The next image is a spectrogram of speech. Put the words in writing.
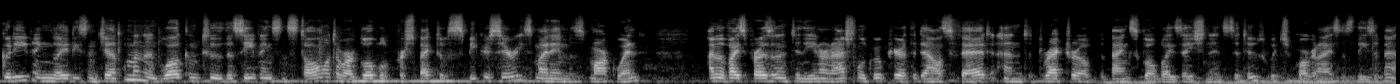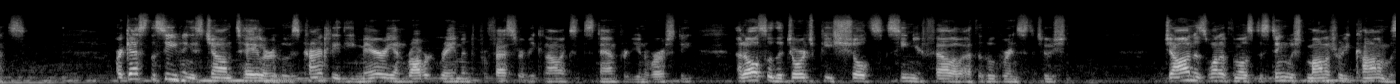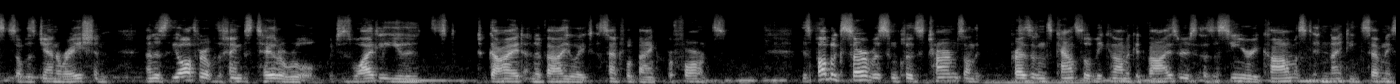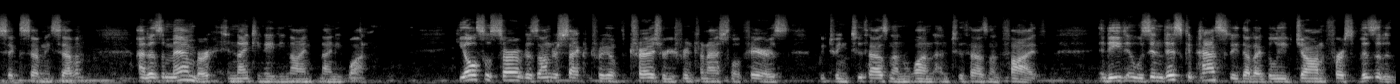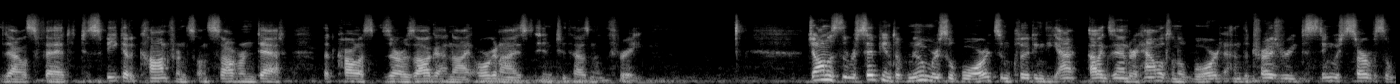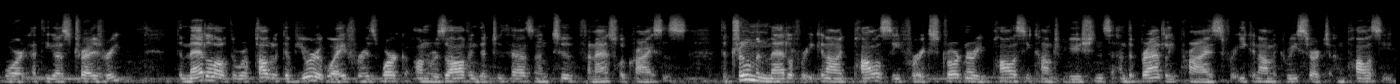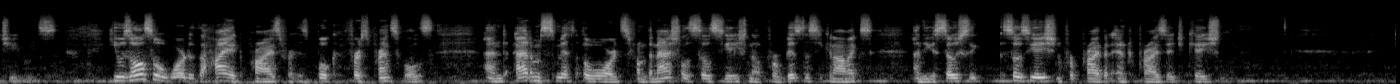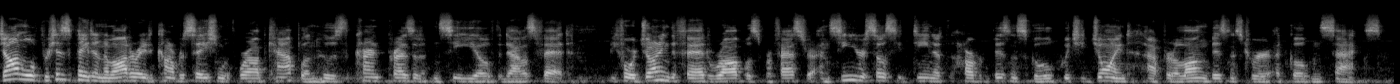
Good evening, ladies and gentlemen, and welcome to this evening's installment of our Global Perspectives Speaker Series. My name is Mark Wynne. I'm a Vice President in the International Group here at the Dallas Fed and Director of the bank's Globalization Institute, which organizes these events. Our guest this evening is John Taylor, who is currently the Mary and Robert Raymond Professor of Economics at Stanford University and also the George P. Shultz Senior Fellow at the Hoover Institution. John is one of the most distinguished monetary economists of his generation and is the author of the famous Taylor Rule, which is widely used to guide and evaluate central bank performance. His public service includes terms on the President's Council of Economic Advisors as a senior economist in 1976 77 and as a member in 1989 91. He also served as Undersecretary of the Treasury for International Affairs between 2001 and 2005 Indeed, it was in this capacity that I believe John first visited the Dallas Fed to speak at a conference on sovereign debt that Carlos Zarazaga and I organized in 2003. John is the recipient of numerous awards, including the Alexander Hamilton Award and the Treasury Distinguished Service Award at the US Treasury, the Medal of the Republic of Uruguay for his work on resolving the 2002 financial crisis, the Truman Medal for Economic Policy for extraordinary policy contributions, and the Bradley Prize for Economic Research and Policy Achievements. He was also awarded the Hayek Prize for his book First Principles and Adam Smith Awards from the National Association for Business Economics and the Associ- Association for Private Enterprise Education. John will participate in a moderated conversation with Rob Kaplan, who is the current president and CEO of the Dallas Fed. Before joining the Fed, Rob was a professor and senior associate dean at the Harvard Business School, which he joined after a long business career at Goldman Sachs.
